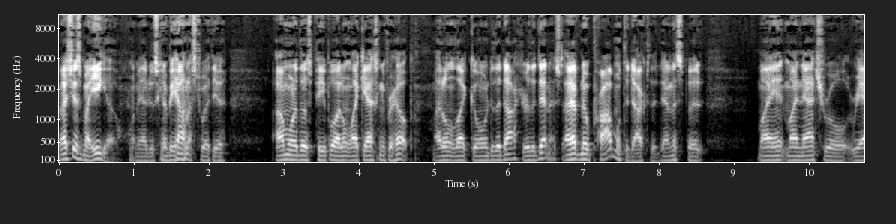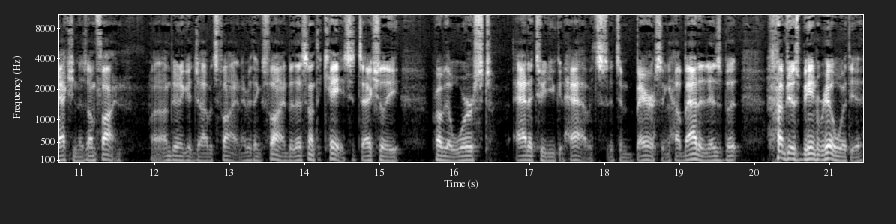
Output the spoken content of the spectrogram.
That's just my ego. I mean, I'm just going to be honest with you. I'm one of those people, I don't like asking for help. I don't like going to the doctor or the dentist. I have no problem with the doctor or the dentist, but my my natural reaction is I'm fine. Uh, I'm doing a good job. It's fine. Everything's fine. But that's not the case. It's actually probably the worst attitude you could have. It's it's embarrassing how bad it is, but I'm just being real with you.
